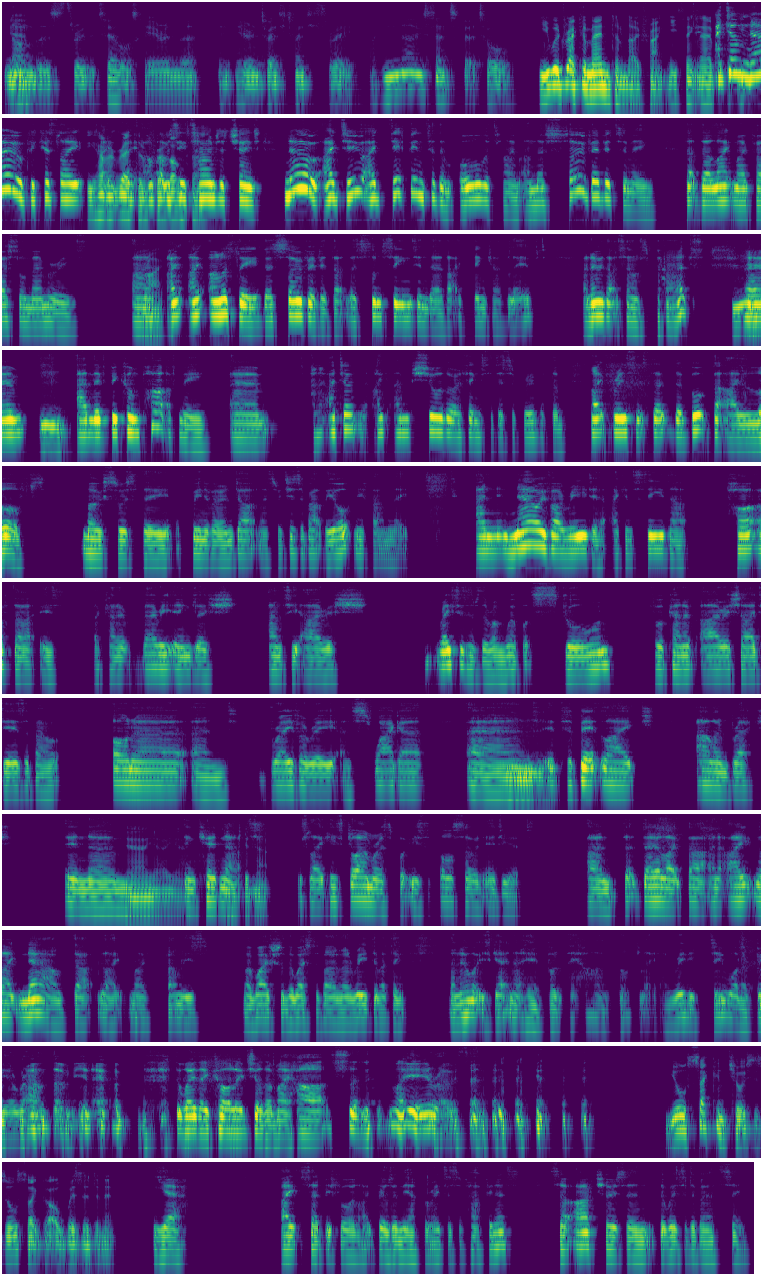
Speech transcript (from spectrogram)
Yeah. numbers through the tills here in the here in 2023. I have no sense of it at all. You would recommend them though, Frank? You think they're? I don't know because like You haven't read I- them for a long obviously time. times have changed. No, I do. I dip into them all the time, and they're so vivid to me that they're like my personal memories. And Right. I, I honestly, they're so vivid that there's some scenes in there that I think I've lived. I know that sounds bad, Mm, um, mm. and they've become part of me. Um, and I don't. I, I'm sure there are things to disapprove of them. Like for instance, the the book that I loved most was the, the Queen of Air and Darkness, which is about the Orkney family. And now, if I read it, I can see that part of that is a kind of very English, anti-Irish racism is the wrong word, but scorn for kind of Irish ideas about honor and bravery and swagger. And Mm. it's a bit like Alan Breck in um, Yeah, yeah, yeah. in Kidnapped. Kidnapped. It's like he's glamorous, but he's also an idiot, and they're like that. And I like now that like my family's, my wife's from the west of Ireland. I read them, I think I know what he's getting at here, but they are lovely. I really do want to be around them. You know, the way they call each other my hearts and my heroes. Your second choice has also got a wizard in it. yeah, I said before, like building the apparatus of happiness. So I've chosen the Wizard of Earthsea,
